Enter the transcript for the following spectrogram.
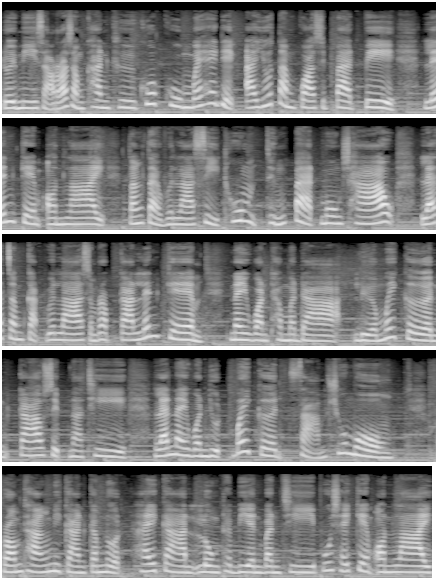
โดยมีสาระสำคัญคือควบคุมไม่ให้เด็กอายุต่ำกว่า 18 ปี เล่นเกมออนไลน์ ตั้งแต่เวลา 4 ทุ่มถึง 8 โมงเช้า และจำกัดเวลาสำหรับการเล่นเกม ในวันธรรมดาเหลือไม่เกิน 90 นาที และในวันหยุดไม่เกิน 3 ชั่วโมง ร้อมทั้งมีการกำหนดให้การลงทะเบียนบัญชีผู้ใช้เกมออนไลน์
